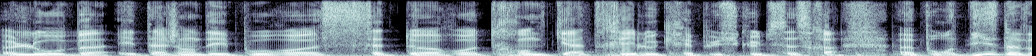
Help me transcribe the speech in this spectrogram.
L'aube est agendée pour euh, 7h34 et le crépuscule, ce sera euh, pour 19h.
